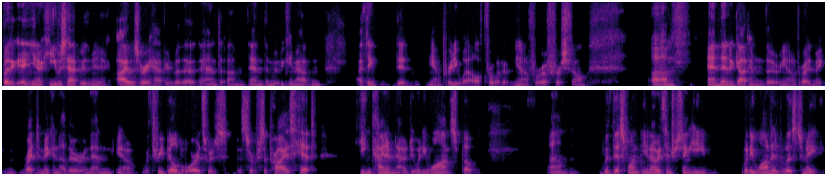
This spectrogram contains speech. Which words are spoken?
but uh, you know, he was happy with the music. I was very happy with it, and um, and the movie came out, and I think did you know pretty well for what it, you know for a first film. Um, and then it got him the you know right make right to make another, and then you know with three billboards, which a sort of surprise hit, he can kind of now do what he wants. But um, with this one, you know, it's interesting. He what he wanted was to make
